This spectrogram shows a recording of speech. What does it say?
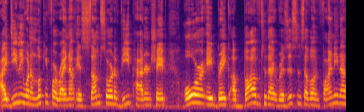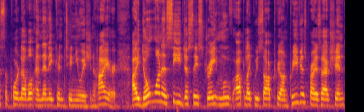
Ideally what i'm looking for right now is some sort of v pattern shape or a break above to that resistance level and finding that support level and then a continuation higher. I don't want to see just a straight move up like we saw pre on previous price action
